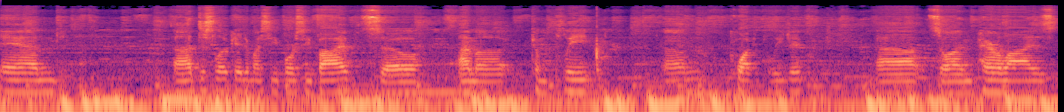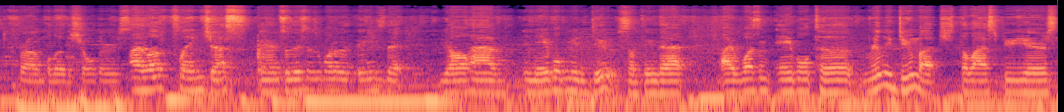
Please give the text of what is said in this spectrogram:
and uh, dislocated my C4, C5. So I'm a complete um, quadriplegic. Uh, so I'm paralyzed from below the shoulders. I love playing chess, and so this is one of the things that y'all have enabled me to do, something that I wasn't able to really do much the last few years,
